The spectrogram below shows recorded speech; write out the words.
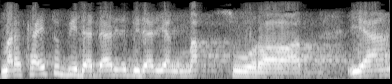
Mereka itu bidadari-bidadari yang maksurat yang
